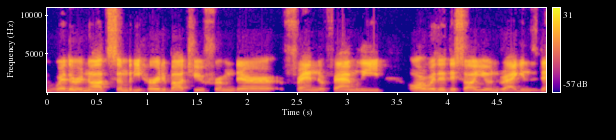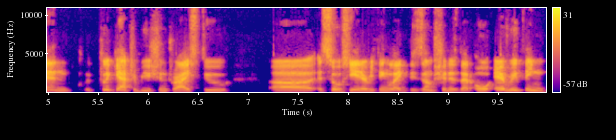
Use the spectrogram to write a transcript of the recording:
whether or not somebody heard about you from their friend or family or whether they saw you in dragon's den click attribution tries to uh, associate everything like the assumption is that oh everything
